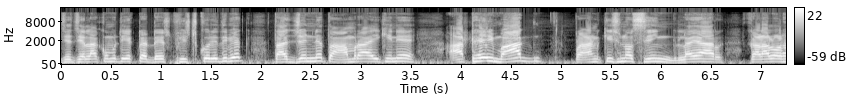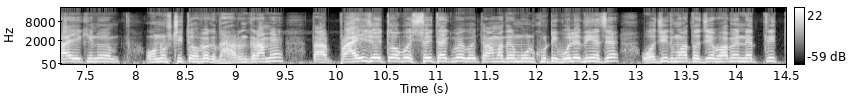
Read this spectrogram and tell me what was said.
যে জেলা কমিটি একটা ড্রেস ফিক্সড করে দিবে তার জন্যে তো আমরা এইখানে আঠেই মাঘ প্রাণকৃষ্ণ সিং লায়ার কাড়া লড়াই এখানে অনুষ্ঠিত হবে ধারগ্রামে তার প্রাইজ হয়তো অবশ্যই থাকবে, হয়তো আমাদের মূল খুঁটি বলে দিয়েছে। অজিত মাতো যেভাবে নেতৃত্ব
